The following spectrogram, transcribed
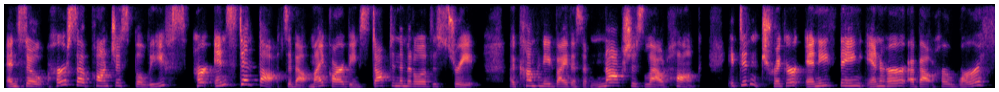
And so her subconscious beliefs, her instant thoughts about my car being stopped in the middle of the street, accompanied by this obnoxious loud honk, it didn't trigger anything in her about her worth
